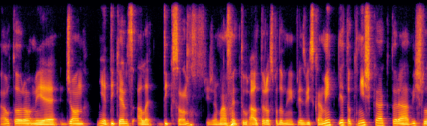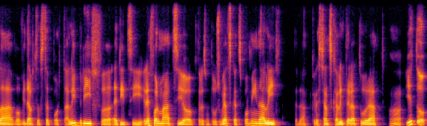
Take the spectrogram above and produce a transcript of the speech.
Autorom je John, nie Dickens, ale Dixon, čiže máme tu autorov s podobnými priezviskami. Je to knižka, ktorá vyšla vo vydavateľstve Porta Libri v edícii Reformácio, ktoré sme tu už viackrát spomínali, teda kresťanská literatúra. Je to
